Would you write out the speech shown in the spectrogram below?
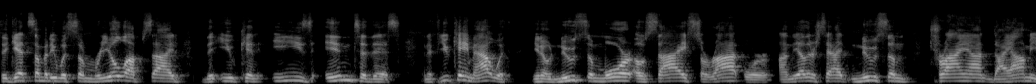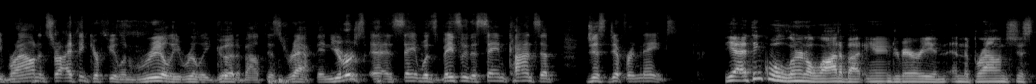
to get somebody with some real upside that you can ease into this. And if you came out with, you know, Newsome, Moore, Ossai, Surratt, or on the other side, Newsome, Tryon, Dyami Brown, and Surratt, I think you're feeling really, really good about this draft. And yours uh, same was basically the same concept, just different names. Yeah, I think we'll learn a lot about Andrew Berry and, and the Browns' just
